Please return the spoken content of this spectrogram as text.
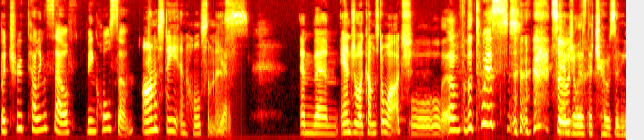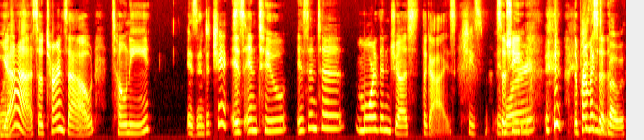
but truth-telling self, being wholesome. Honesty and wholesomeness. Yes. And then Angela comes to watch. of the twist. so Angela's the chosen one. yeah, so it turns out Tony is into chick. is into is into more than just the guys. she's So she- The premise of, both.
